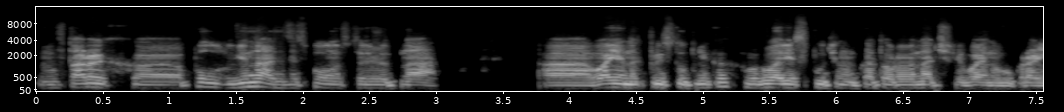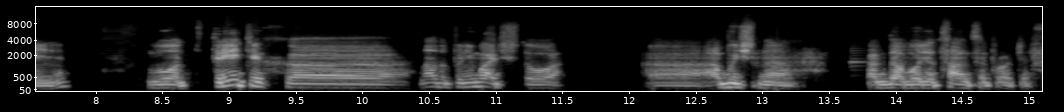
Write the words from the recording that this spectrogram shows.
Во-вторых, э, пол, вина здесь полностью лежит на э, военных преступниках во главе с Путиным, которые начали войну в Украине. Вот. В-третьих, э, надо понимать, что обычно, когда вводят санкции против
